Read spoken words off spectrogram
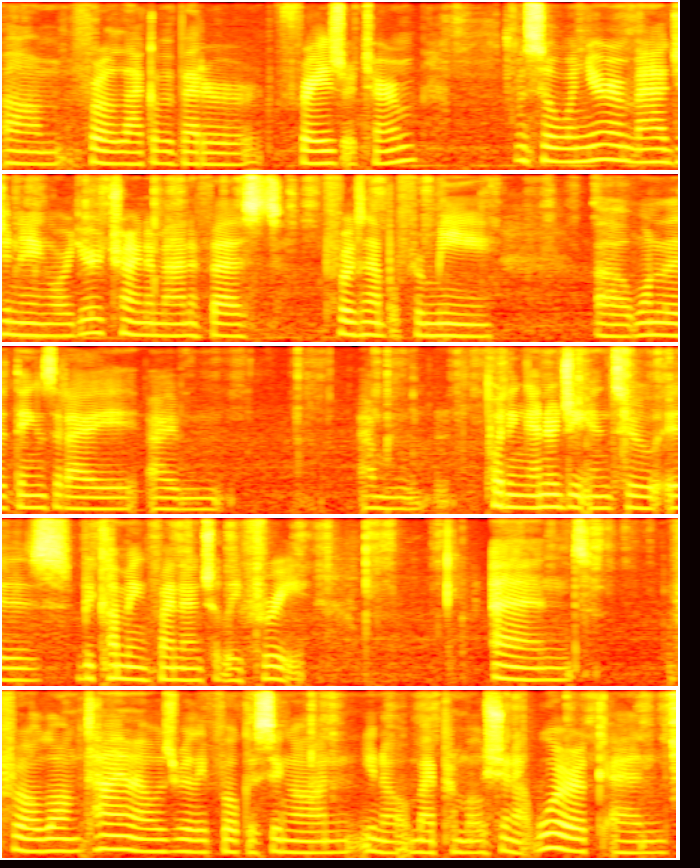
um, for lack of a better phrase or term so when you're imagining or you're trying to manifest, for example, for me, uh, one of the things that I I'm I'm putting energy into is becoming financially free. And for a long time, I was really focusing on you know my promotion at work and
